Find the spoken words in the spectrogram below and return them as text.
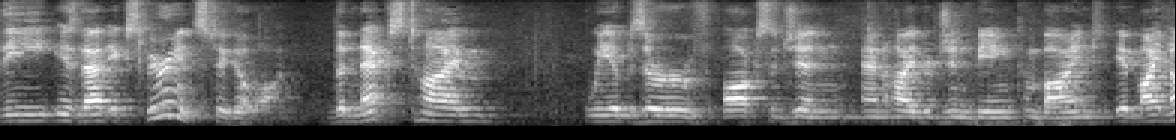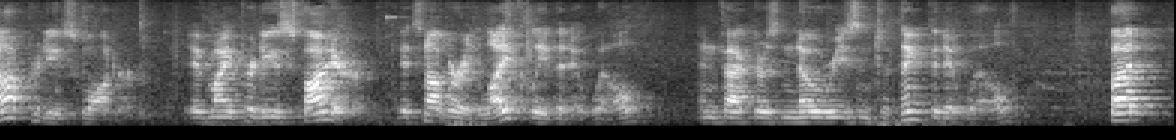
the, is that experience to go on. The next time we observe oxygen and hydrogen being combined, it might not produce water. It might produce fire. It's not very likely that it will. In fact, there's no reason to think that it will. But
